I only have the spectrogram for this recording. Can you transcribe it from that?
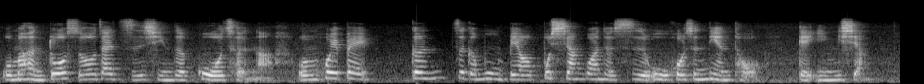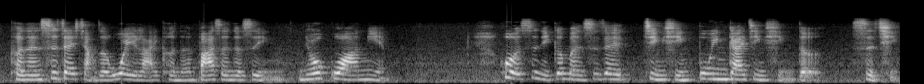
我们很多时候在执行的过程啊，我们会被跟这个目标不相关的事物或是念头给影响，可能是在想着未来可能发生的事情，你就挂念，或者是你根本是在进行不应该进行的事情。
